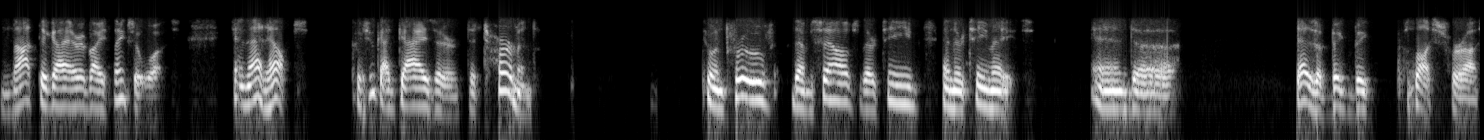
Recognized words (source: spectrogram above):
not the guy everybody thinks it was. And that helps because you've got guys that are determined to improve themselves, their team, and their teammates. And uh, that is a big, big plus for us.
